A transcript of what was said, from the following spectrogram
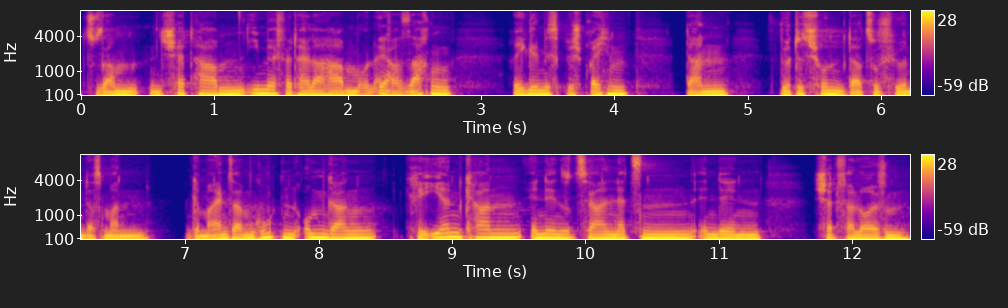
zusammen einen Chat haben, einen E-Mail-Verteiler haben und Ja. einfach Sachen regelmäßig besprechen, dann wird es schon dazu führen, dass man einen gemeinsamen guten Umgang kreieren kann in den sozialen Netzen, in den Chatverläufen.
